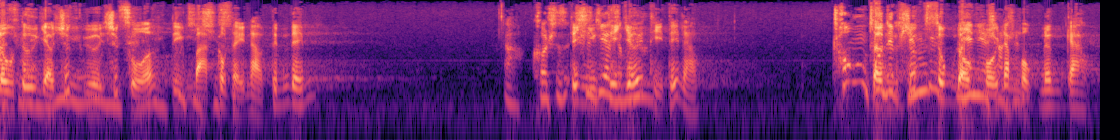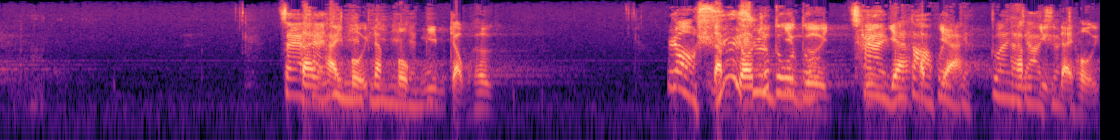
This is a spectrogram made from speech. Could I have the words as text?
Đầu tư vào sức người sức của tiền bạc không thể nào tính đếm thế nhưng thế giới thì thế nào? Tần suất xung đột mỗi năm một nâng cao tai hại mỗi năm một nghiêm trọng hơn. Làm cho rất nhiều người chuyên gia học giả tham dự đại hội.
